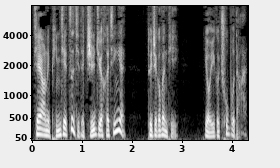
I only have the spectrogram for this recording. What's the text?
先让你凭借自己的直觉和经验，对这个问题有一个初步答案。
